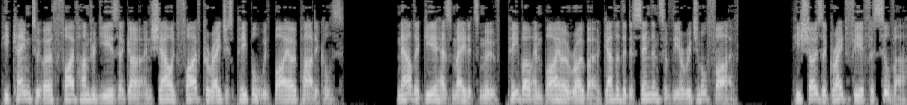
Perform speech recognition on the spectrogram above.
He came to Earth 500 years ago and showered five courageous people with bio-particles. Now that Gear has made its move, Peebo and Bio-Robo gather the descendants of the original five. He shows a great fear for Silver,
